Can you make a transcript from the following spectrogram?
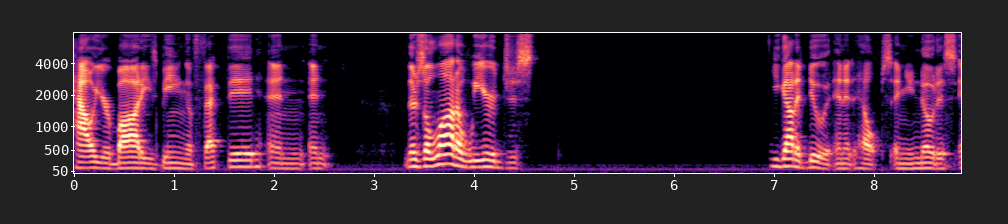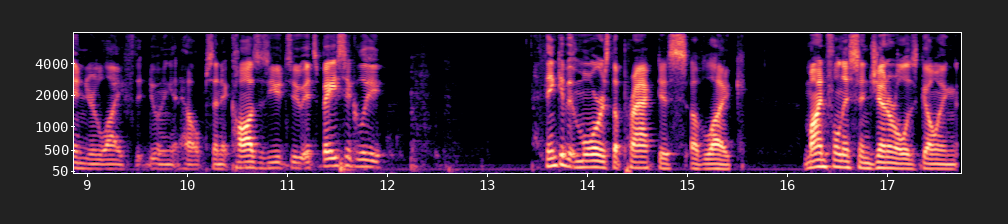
how your body's being affected and and there's a lot of weird just you got to do it and it helps and you notice in your life that doing it helps and it causes you to it's basically think of it more as the practice of like mindfulness in general is going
